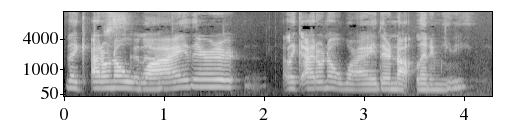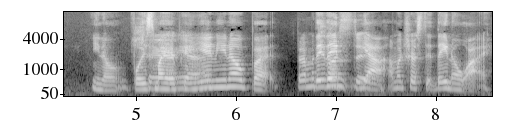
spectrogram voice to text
Like I don't know gonna- why they're like I don't know why they're not letting me, you know, voice my Share, yeah. opinion, you know, but, But I'ma they, they- trust it. yeah, I'm gonna trust it. They know why.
